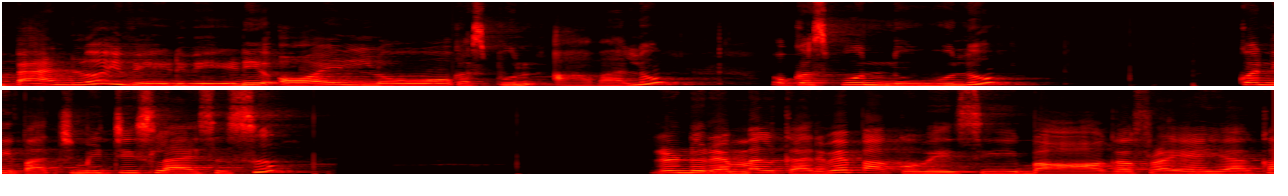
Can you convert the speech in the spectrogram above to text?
ప్యాన్లో ఈ వేడి వేడి ఆయిల్లో ఒక స్పూన్ ఆవాలు ఒక స్పూన్ నువ్వులు కొన్ని పచ్చిమిర్చి స్లైసెస్ రెండు రెమ్మలు కరివేపాకు వేసి బాగా ఫ్రై అయ్యాక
